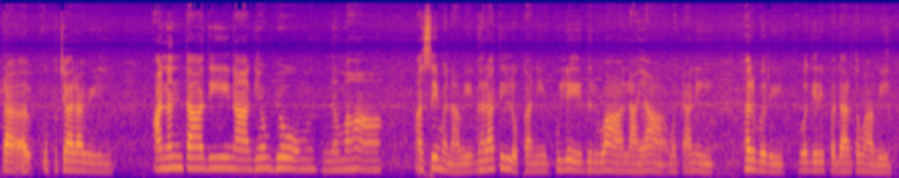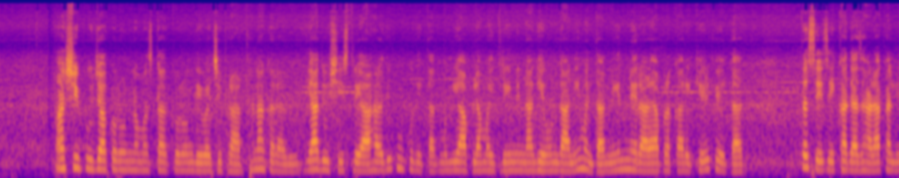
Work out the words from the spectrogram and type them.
प्रा उपचारावेळी अनंतादी नमः असे म्हणावे. घरातील लोकांनी फुले दुर्वा लाया वटाणे हरभरे वगैरे पदार्थ व्हावेत. अशी पूजा करून नमस्कार करून देवाची प्रार्थना करावी. या दिवशी स्त्रिया हळदी कुंकू देतात. मुली आपल्या मैत्रिणींना घेऊन गाणी म्हणतात. निरनिराळ्या प्रकारे खेळ खेळतात. तसेच एखाद्या झाडाखाली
